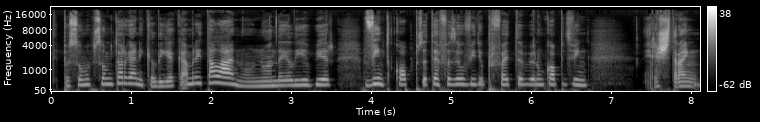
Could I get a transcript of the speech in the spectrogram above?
Tipo, eu sou uma pessoa muito orgânica. Liga a câmera e está lá. Não, não andei ali a beber 20 copos até fazer o vídeo perfeito a beber um copo de vinho. Era estranho.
